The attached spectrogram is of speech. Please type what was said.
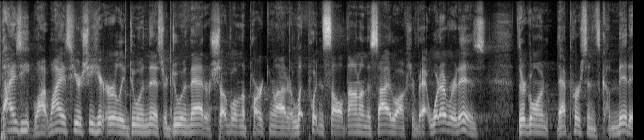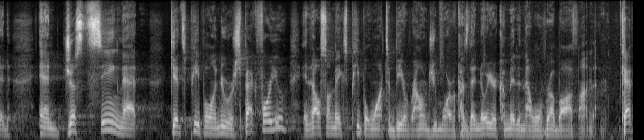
why is he, why, why is he or she here early doing this or doing that or shoveling the parking lot or let, putting salt down on the sidewalks or whatever it is, they're going, that person's committed. And just seeing that gets people a new respect for you. It also makes people want to be around you more because they know you're committed and that will rub off on them. Okay?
